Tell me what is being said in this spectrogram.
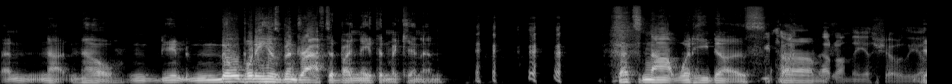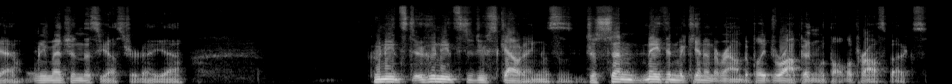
and not no nobody has been drafted by Nathan MacKinnon. That's not what he does. We talked um, about on the show the other Yeah, day. we mentioned this yesterday, yeah. Who needs to who needs to do scouting? Just send Nathan MacKinnon around to play drop in with all the prospects.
